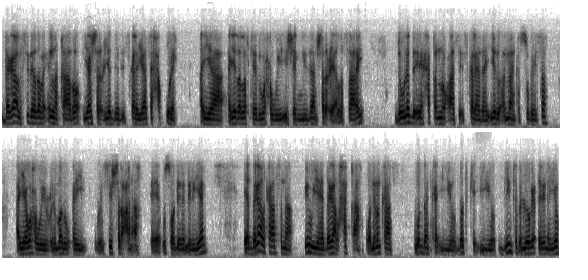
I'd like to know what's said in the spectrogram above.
Dagaal sideedaba in la qaado yaa sharciyadeeda iskale yaase xaq u leh ayaa iyada lafteedu waxa weeye isheeg miisaan sharciga la saaray dowladda inay xaqa noocaasa iska leedahay iyadoo ammaanka sugaysa ayaa waxa weeye culimmadu ay si sharcan ah u soo dhirinhiriyeen dagaalkaasna inuu yahay dagaal xaq ah oo nimankaas waddanka iyo dadka iyo diintaba looga celinayo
